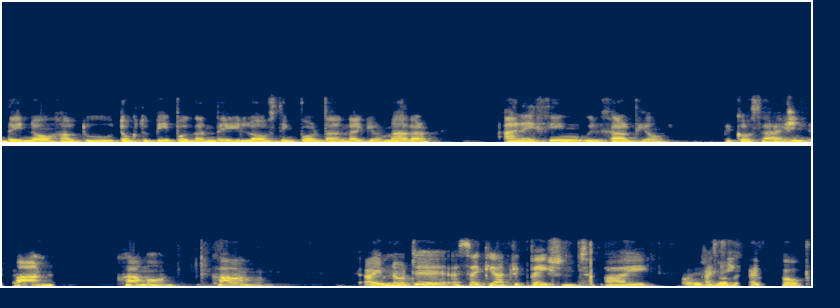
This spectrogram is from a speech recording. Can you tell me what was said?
they know how to talk to people that they lost important, like your mother, and I think will help you because I. Come on, come on. I'm not a, a psychiatric patient. I I think I cope.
